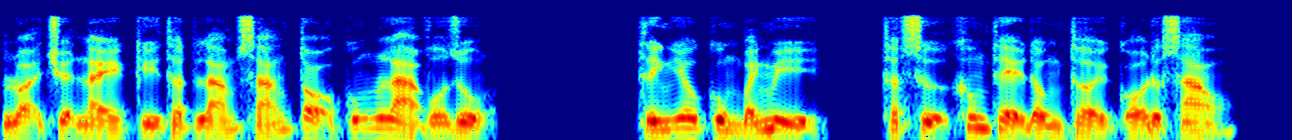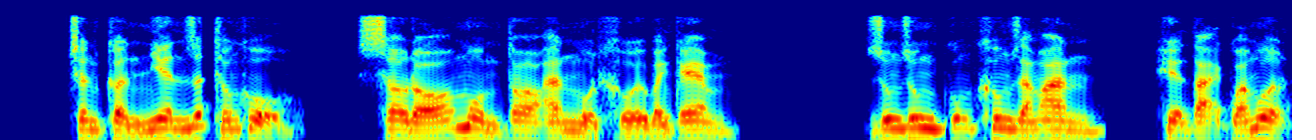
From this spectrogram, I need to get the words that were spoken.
loại chuyện này kỳ thật làm sáng tỏ cũng là vô dụng. Tình yêu cùng bánh mì, thật sự không thể đồng thời có được sao. Trần Cẩn Nhiên rất thống khổ, sau đó mồm to ăn một khối bánh kem. Dung Dung cũng không dám ăn, hiện tại quá muộn,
